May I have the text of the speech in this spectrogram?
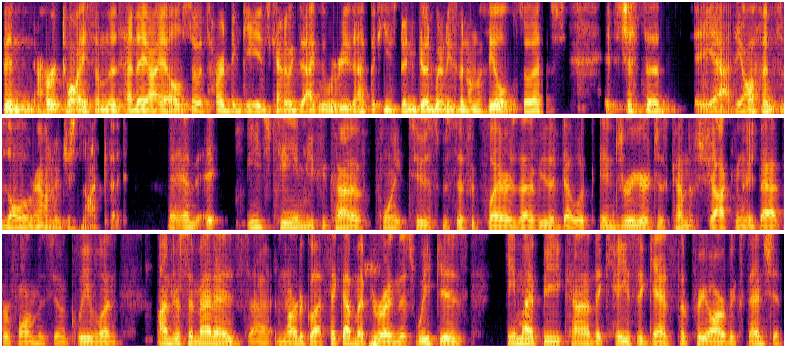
been hurt twice on the 10 day IL, so it's hard to gauge kind of exactly where he's at, but he's been good when he's been on the field. So that's, it's just a, yeah, the offenses all around are just not good. And it, each team you could kind of point to specific players that have either dealt with injury or just kind of shockingly bad performance. You know, Cleveland, Andres Gimenez, uh, an article I think I might be writing this week is he might be kind of the case against the pre-arb extension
